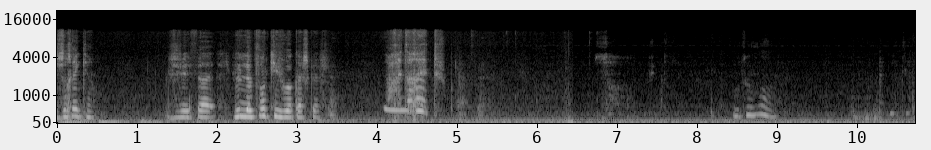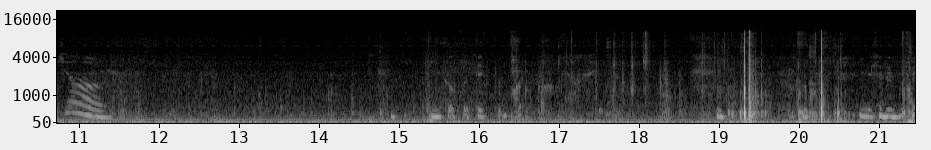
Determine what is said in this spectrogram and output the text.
je requin. Je vais faire le lapin qui joue à cache-cache. Arrête, arrête touche. On te voit. Mais dégage. Il sort sa tête comme ça. Il essaie de bouffer.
